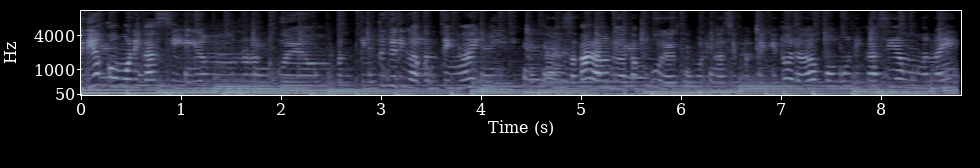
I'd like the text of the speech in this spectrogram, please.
jadi yang komunikasi yang menurut gue yang penting tuh jadi nggak penting lagi. Nah sekarang di otak gue komunikasi penting itu adalah komunikasi yang mengenai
